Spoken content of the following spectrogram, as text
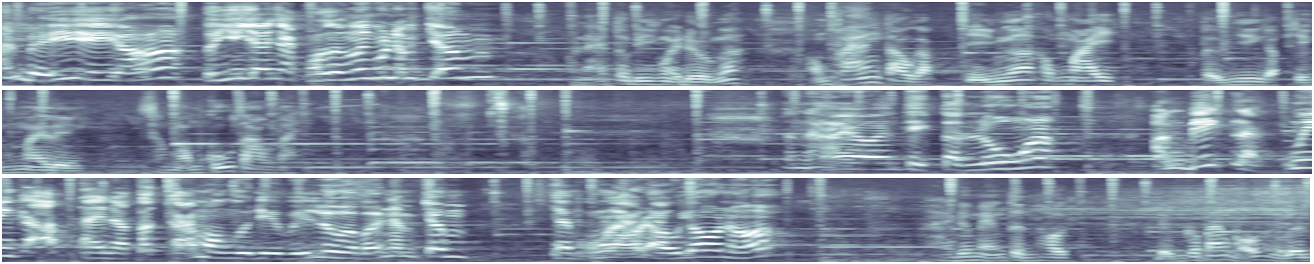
Anh bị gì vậy? Tự nhiên gia nhập hội thần linh của Nam Châm Hồi nãy tao đi ngoài đường á Ông phán tao gặp chuyện á, không may. Tự nhiên gặp chuyện không may liền Xong mà ông cứu tao mày. Anh hai ơi anh thiệt tình luôn á. Anh biết là nguyên cái ấp này là tất cả mọi người đều bị lừa bởi Nam Châm Và còn lao đầu vô nữa. Hai đứa mày không tin thôi Đừng có bán bổ thần linh.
